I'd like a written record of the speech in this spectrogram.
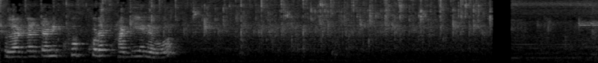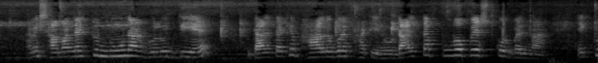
ছোলার ডালটা আমি খুব করে ফাটিয়ে নেব। আমি সামান্য একটু নুন আর হলুদ দিয়ে ডালটাকে ভালো করে ফাটিয়ে নেব। ডালটা পুরো পেস্ট করবেন না। একটু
